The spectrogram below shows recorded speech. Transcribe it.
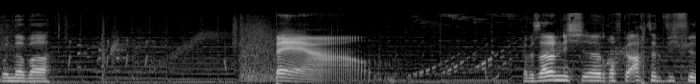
Wunderbar. Bam. Ich habe jetzt leider nicht äh, darauf geachtet, wie viel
